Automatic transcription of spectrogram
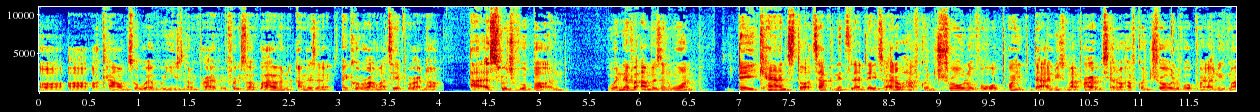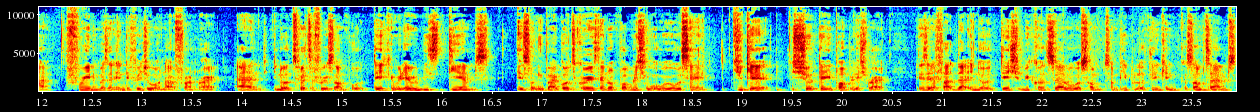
our, our accounts or whatever we're using on private, for example, I have an Amazon Echo right on my table right now. At a switch of a button, whenever Amazon want, they can start tapping into that data. I don't have control over what point that I lose my privacy. I don't have control over what point I lose my freedom as an individual on that front, right? And you know, Twitter, for example, they can read everybody's DMs. It's only by God's grace they're not publishing what we were saying. Do you get? Should they publish, right? Is it a fact that you know they should be concerned with what some some people are thinking? Because sometimes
